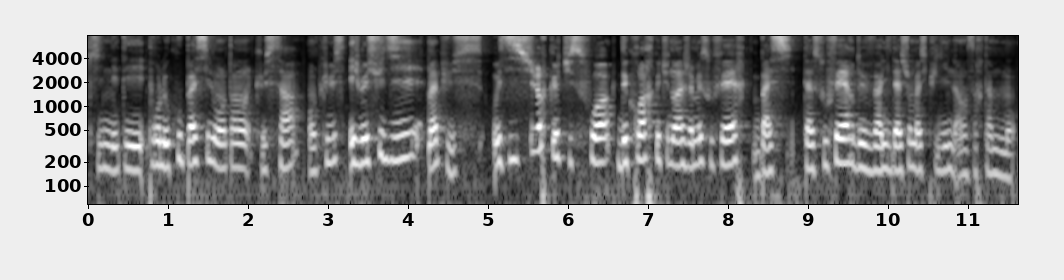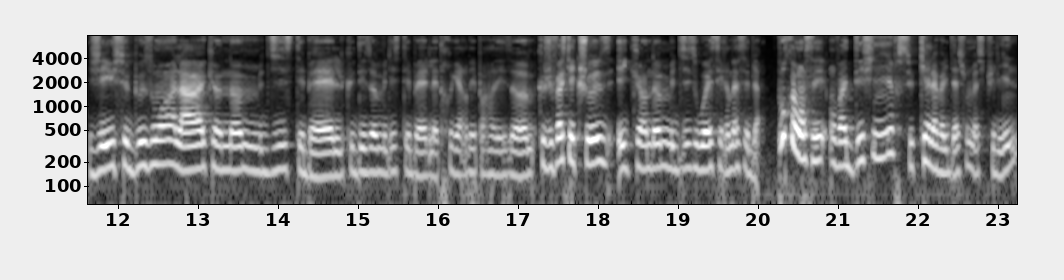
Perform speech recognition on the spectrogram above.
qui n'étaient pour le coup pas si lointains que ça, en plus. Et je me suis dit, ma puce, aussi sûr que tu sois de croire que tu n'en as jamais souffert, bah si, t'as souffert de validation masculine à un certain moment. J'ai eu ce besoin là qu'un homme me dise t'es belle, que des hommes me disent t'es belle, d'être regardée par des hommes, que je fasse quelque chose et qu'un homme me dise ouais Serena c'est bien. Commencer, on va définir ce qu'est la validation masculine.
